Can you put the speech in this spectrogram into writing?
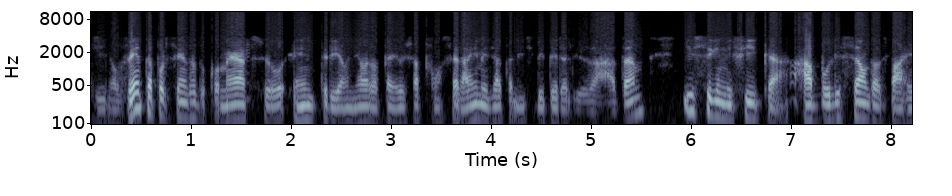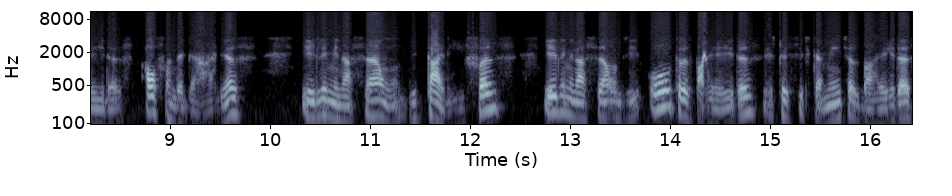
de 90% do comércio entre a União Europeia e o Japão será imediatamente liberalizada. Isso significa a abolição das barreiras alfandegárias, eliminação de tarifas e eliminação de outras barreiras, especificamente as barreiras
